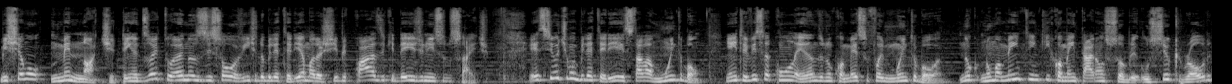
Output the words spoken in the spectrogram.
Me chamo Menotti, tenho 18 anos e sou ouvinte do Bilheteria Mothership quase que desde o início do site. Esse último Bilheteria estava muito bom, e a entrevista com o Leandro no começo foi muito boa. No, no momento em que comentaram sobre o Silk Road,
